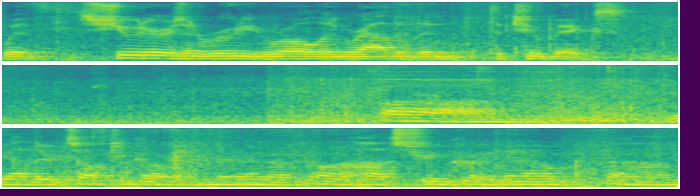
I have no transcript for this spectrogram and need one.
with shooters and Rudy rolling rather than the two bigs? Um, yeah, they're tough to guard. They're on a, on a hot streak right now. Um,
